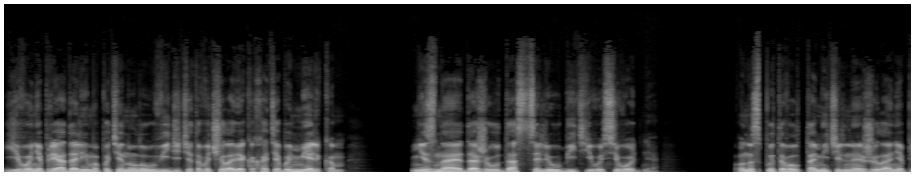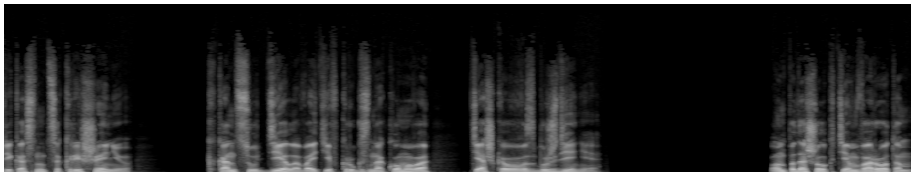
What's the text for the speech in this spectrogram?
Его непреодолимо потянуло увидеть этого человека хотя бы мельком, не зная даже, удастся ли убить его сегодня. Он испытывал томительное желание прикоснуться к решению, к концу дела, войти в круг знакомого тяжкого возбуждения. Он подошел к тем воротам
